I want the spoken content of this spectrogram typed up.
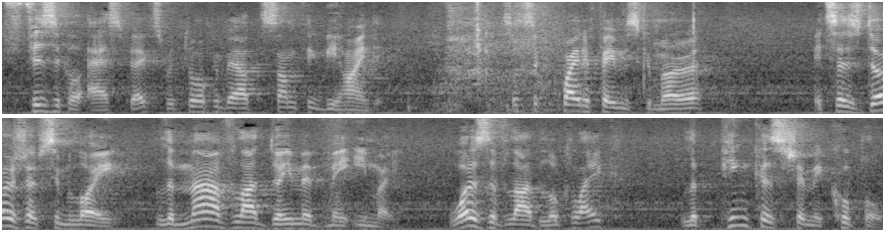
physical aspects, we're talking about something behind it. So it's a, quite a famous Gemara. It says, Dorjav Simloi, Lema Vlad Doimeb Me'imai. What does the Vlad look like? Lepinkas Shemikupol.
